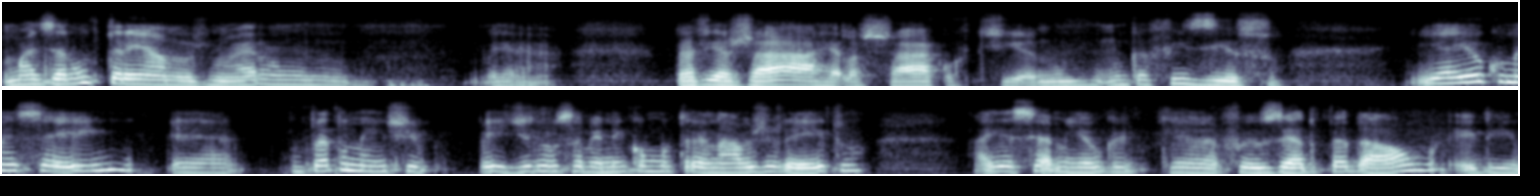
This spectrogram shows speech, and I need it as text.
mas eram treinos, não eram é, para viajar, relaxar, curtir. Eu nunca fiz isso. E aí eu comecei é, completamente perdido, não sabia nem como treinava direito. Aí esse amigo, que foi o Zé do Pedal, ele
